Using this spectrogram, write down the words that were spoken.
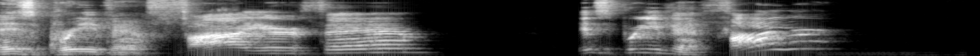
It's breathing fire, fam. It's breathing fire.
